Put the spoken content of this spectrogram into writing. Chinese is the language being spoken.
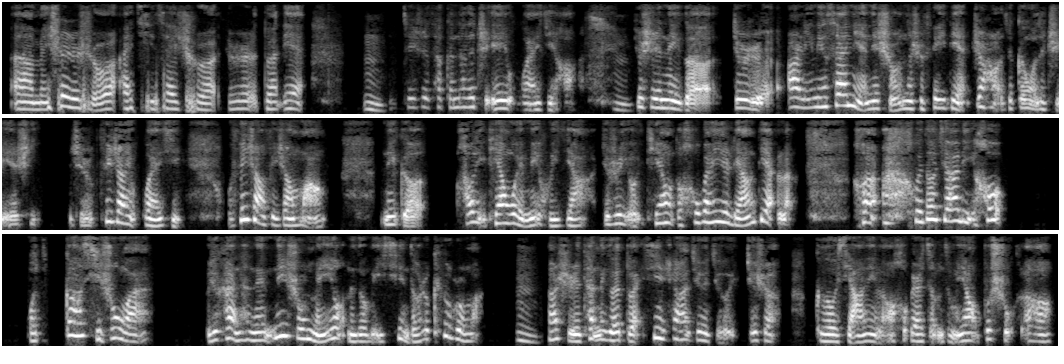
呃，没事的时候爱骑赛车，就是锻炼。嗯，这是他跟他的职业有关系哈。嗯，就是那个，就是二零零三年的时候，那是非典，正好就跟我的职业是是非常有关系。我非常非常忙，那个好几天我也没回家，就是有一天我都后半夜两点了。回 回到家里以后，我刚洗漱完，我就看他那那时候没有那个微信，都是 QQ 嘛。嗯。当时他那个短信上就就就是哥，我想你了，后边怎么怎么样，我不说了哈。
